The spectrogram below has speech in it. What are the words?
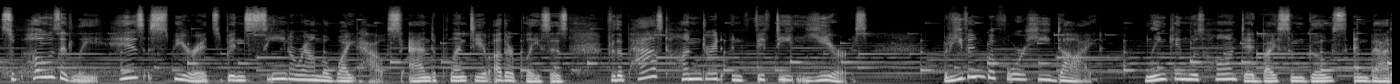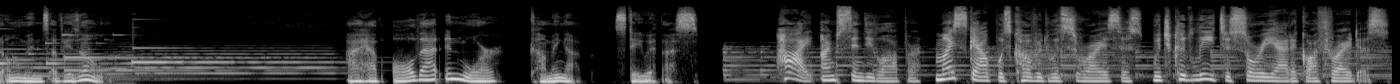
Supposedly, his spirit's been seen around the White House and plenty of other places for the past 150 years. But even before he died, Lincoln was haunted by some ghosts and bad omens of his own. Have all that and more coming up. Stay with us. Hi, I'm Cyndi Lauper. My scalp was covered with psoriasis, which could lead to psoriatic arthritis,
